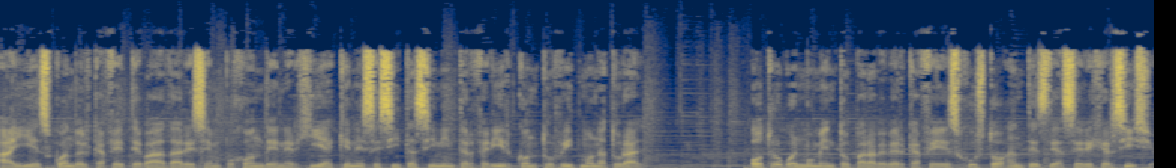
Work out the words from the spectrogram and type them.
Ahí es cuando el café te va a dar ese empujón de energía que necesitas sin interferir con tu ritmo natural. Otro buen momento para beber café es justo antes de hacer ejercicio.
